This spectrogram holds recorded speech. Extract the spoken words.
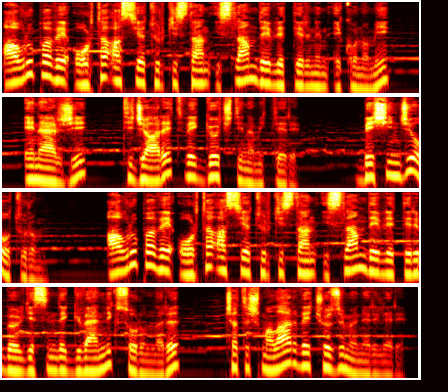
Avrupa ve Orta Asya Türkistan İslam devletlerinin ekonomi, enerji, ticaret ve göç dinamikleri. Beşinci oturum. Avrupa ve Orta Asya Türkistan İslam devletleri bölgesinde güvenlik sorunları, çatışmalar ve çözüm önerileri.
